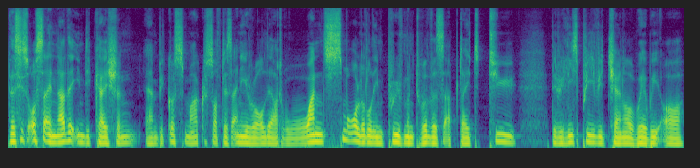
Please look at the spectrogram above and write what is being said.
this is also another indication, um, because Microsoft has only rolled out one small little improvement with this update to the release preview channel where we are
